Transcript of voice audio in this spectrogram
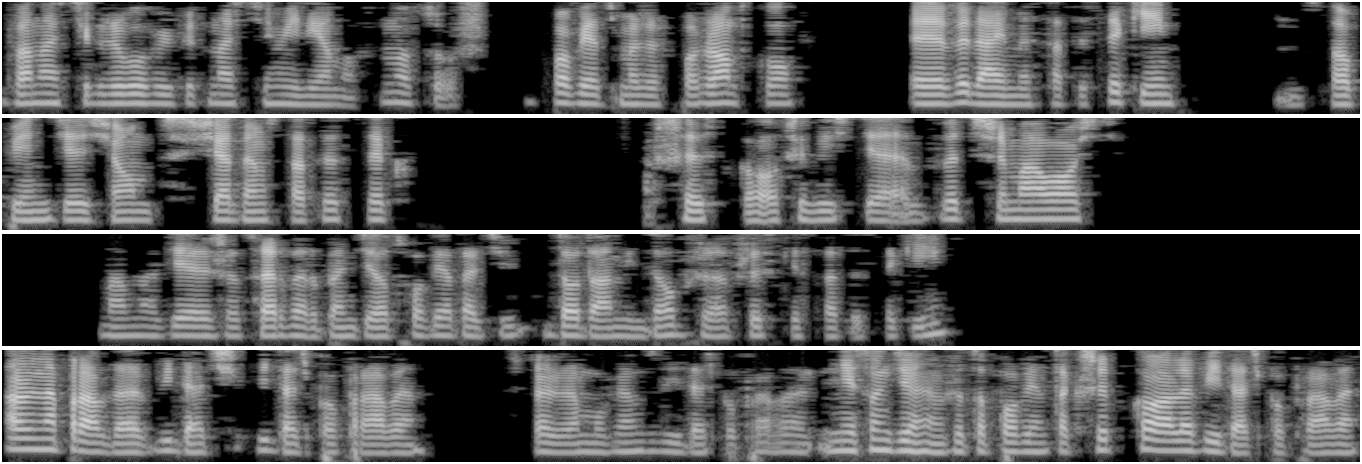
12 grzybów i 15 milionów. No cóż, powiedzmy, że w porządku. Y, wydajmy statystyki. 157 statystyk. Wszystko oczywiście wytrzymałość. Mam nadzieję, że serwer będzie odpowiadać doda mi dobrze wszystkie statystyki ale naprawdę widać, widać poprawę. Szczerze mówiąc, widać poprawę. Nie sądziłem, że to powiem tak szybko, ale widać poprawę.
